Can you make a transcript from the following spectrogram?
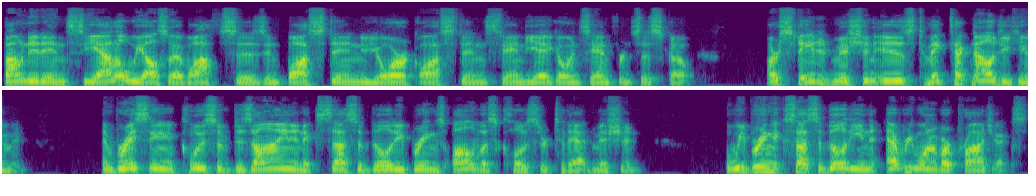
Founded in Seattle, we also have offices in Boston, New York, Austin, San Diego, and San Francisco. Our stated mission is to make technology human. Embracing inclusive design and accessibility brings all of us closer to that mission. We bring accessibility in every one of our projects.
